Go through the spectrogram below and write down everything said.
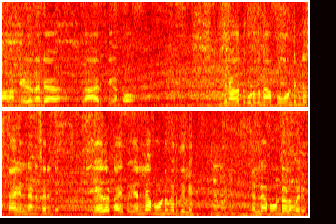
ആ എഴുതുന്നതിന്റെ ക്ലാരിറ്റി കണ്ടോ? ഇതിനകത്ത് കൊടുക്കുന്ന ആ ഫോണ്ടിന്റെ സ്റ്റൈലിനനുസരിച്ച് ഏത് ടൈപ്പ് എല്ലാ ഫോണ്ടും വരത്തില്ലേ? എല്ലാ ഫോണ്ടുകളും വരും.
